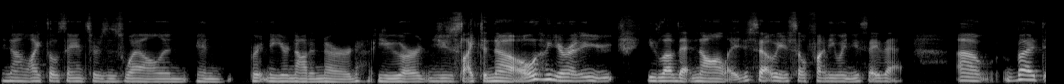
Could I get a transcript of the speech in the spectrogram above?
And I like those answers as well. And and Brittany, you're not a nerd. You are you just like to know. You're you you love that knowledge. So you're so funny when you say that. Um, but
